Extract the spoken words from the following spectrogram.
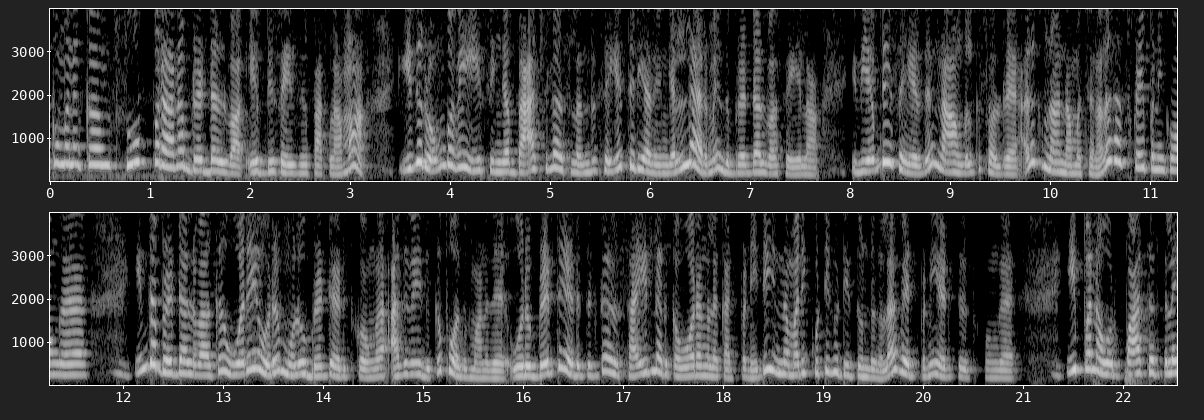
எல்லாருக்கும் வணக்கம். சூப்பரான பிரெட் அல்வா. எப்படி செய்து பார்க்கலாமா? இது ரொம்பவே ஈஸிங்க பேச்சுலர்ஸ்ல இருந்து செய்ய தெரியாதவங்க எல்லாருமே இந்த பிரெட் அல்வா செய்யலாம். இது எப்படி செய்யறது நான் உங்களுக்கு சொல்றேன். அதுக்கு முன்னாடி நம்ம சேனலை சப்ஸ்கிரைப் பண்ணிக்கோங்க. இந்த பிரெட் அல்வாக்கு ஒரே ஒரு முழு பிரெட் எடுத்துக்கோங்க. அதுவே இதுக்கு போதுமானது. ஒரு பிரெட் எடுத்துக்கிட்டு அது சைடில் இருக்க ஓரங்களை கட் பண்ணிட்டு இந்த மாதிரி குட்டி குட்டி துண்டுகளை வெட் பண்ணி எடுத்து வச்சுக்கோங்க. இப்போ நான் ஒரு பாத்திரத்தில்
